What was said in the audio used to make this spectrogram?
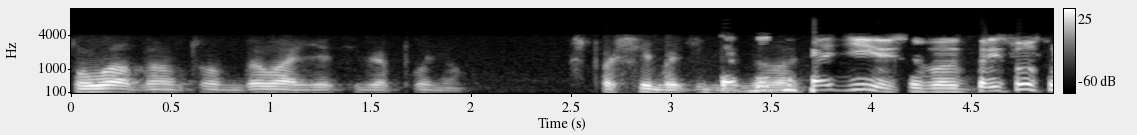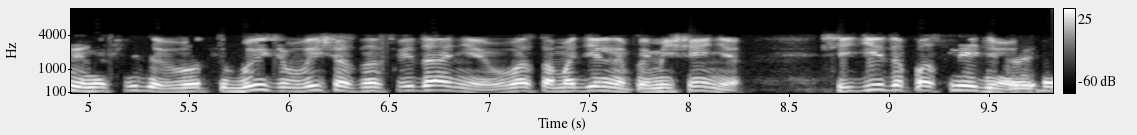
Ну, ладно, Антон, давай, я тебя понял. Спасибо тебе, Так не давай. вы- присутствуй на свидании. Вот вы, вы сейчас на свидании, у вас там отдельное помещение. Сиди до последнего. Да.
